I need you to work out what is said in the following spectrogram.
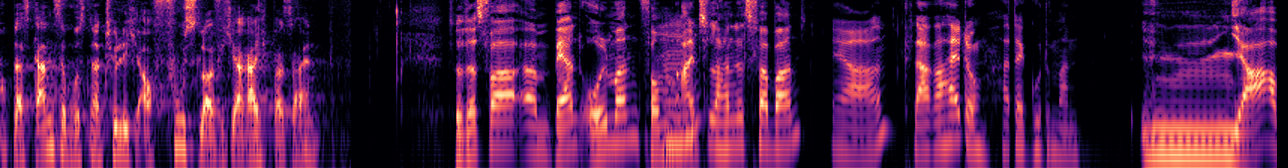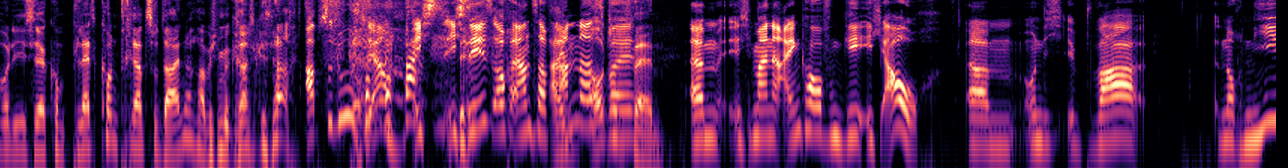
Und das Ganze muss natürlich auch fußläufig erreichbar sein. So, das war ähm, Bernd Ohlmann vom Mhm. Einzelhandelsverband. Ja, klare Haltung hat der gute Mann. Mm, Ja, aber die ist ja komplett konträr zu deiner, habe ich mir gerade gedacht. Absolut, ja. Ich, ich sehe es auch ernsthaft Ein anders, Autofan. weil ähm, ich meine, einkaufen gehe ich auch. Ähm, und ich war noch nie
